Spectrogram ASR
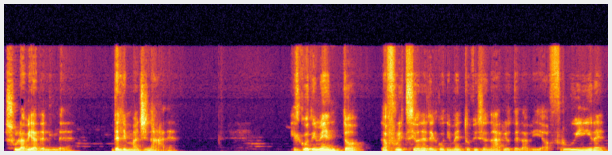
sulla via del, dell'immaginare il godimento, la fruizione del godimento visionario della via, fruire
